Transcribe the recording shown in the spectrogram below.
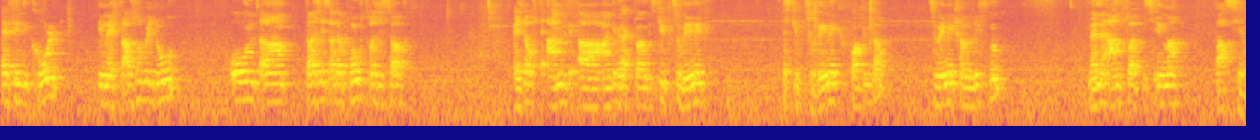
hey, finde ich cool, ich möchte auch so wie du. Und äh, das ist auch der Punkt, was ich sage, es ist oft an, äh, angemerkt worden, es gibt zu wenig, es gibt zu wenig Vorbilder, zu wenig Journalisten. Meine Antwort ist immer das hier.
